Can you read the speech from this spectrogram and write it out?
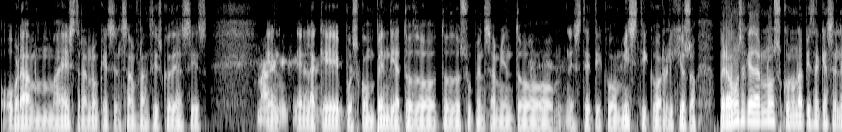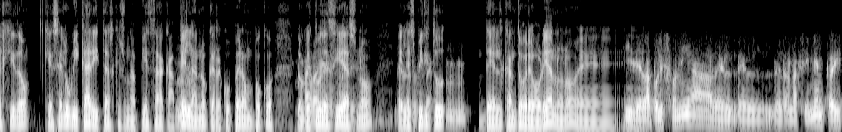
obra maestra, ¿no? Que es el San Francisco de Asís, en, la que pues compendia todo, todo su pensamiento estético, místico, religioso. Pero vamos a quedarnos con una pieza que has elegido, que es el Ubicaritas, que es una pieza a capela, ¿no? Que recupera un poco lo que tú decías, ¿no? El espíritu del canto gregoriano, ¿no? Eh, y de la polifonía del, del, Renacimiento. Hay,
